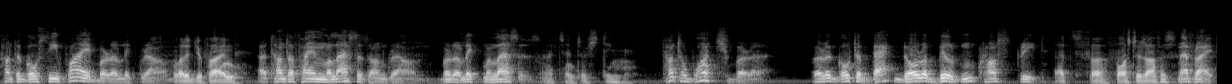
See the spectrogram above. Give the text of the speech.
Tonto go see why Burra lick ground. What did you find? Uh, Tonto find molasses on ground. Burra lick molasses. That's interesting. Tonto watch Burra. Burra go to back door of building cross street. That's for Foster's office? That's right.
